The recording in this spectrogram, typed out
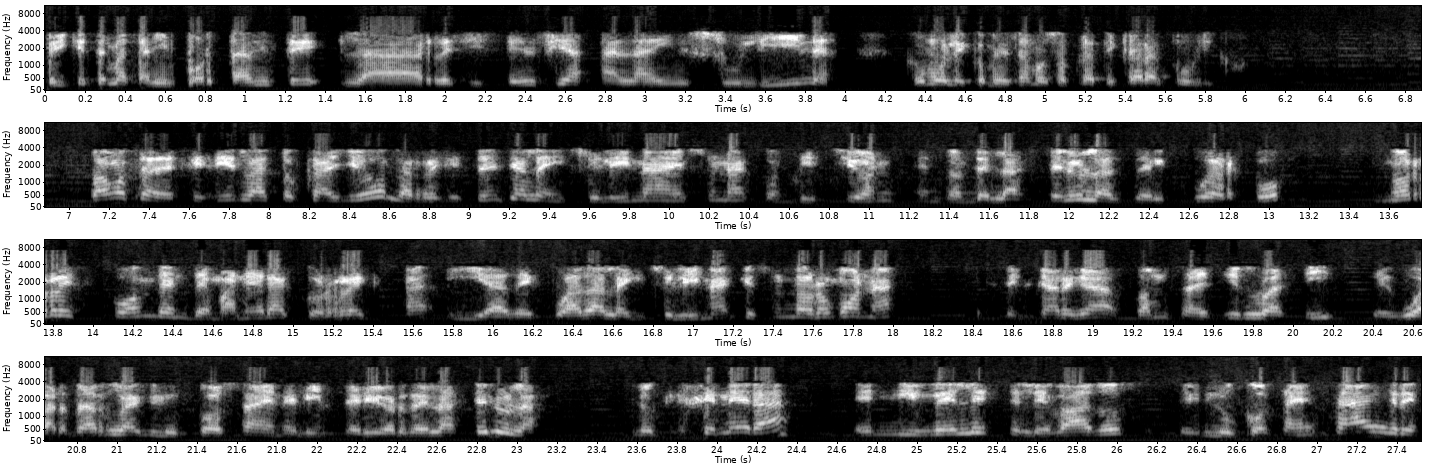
¿Y qué tema tan importante? La resistencia a la insulina. ¿Cómo le comenzamos a platicar al público? Vamos a definirla, Tocayo. La resistencia a la insulina es una condición en donde las células del cuerpo no responden de manera correcta y adecuada a la insulina, que es una hormona que se encarga, vamos a decirlo así, de guardar la glucosa en el interior de la célula lo que genera en niveles elevados de glucosa en sangre.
